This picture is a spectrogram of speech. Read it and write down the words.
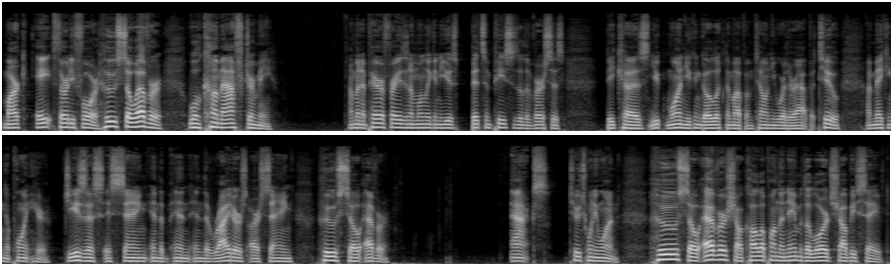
Mark 8:34 Whosoever will come after me. I'm going to paraphrase and I'm only going to use bits and pieces of the verses because you one you can go look them up. I'm telling you where they're at, but two, I'm making a point here. Jesus is saying and the and, and the writers are saying whosoever. Acts 2:21 Whosoever shall call upon the name of the Lord shall be saved.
